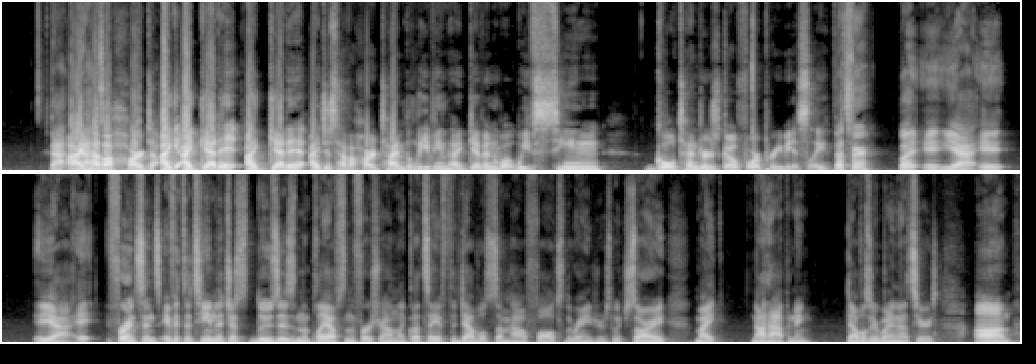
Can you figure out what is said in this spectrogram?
That I have a hard time. I I get it. I get it. I just have a hard time believing that given what we've seen goaltenders go for previously. That's fair. But it, yeah, it yeah, it, for instance, if it's a team that just loses in the playoffs in the first round, like let's say if the Devils somehow fall to the Rangers, which sorry, Mike, not happening. Devils are winning that series. Um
